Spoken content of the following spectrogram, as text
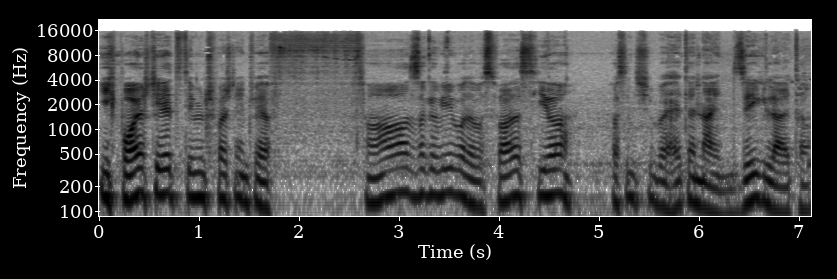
Ich bräuchte jetzt dementsprechend entweder Fasergewebe oder was war das hier? Was sind ich Behälter? Nein, Seegleiter.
